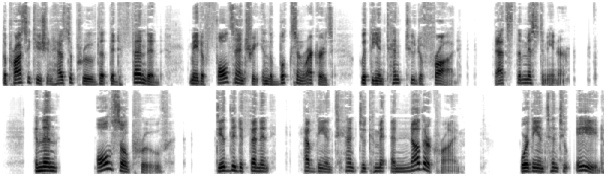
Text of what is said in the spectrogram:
The prosecution has to prove that the defendant made a false entry in the books and records with the intent to defraud. That's the misdemeanor. And then also prove did the defendant have the intent to commit another crime or the intent to aid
